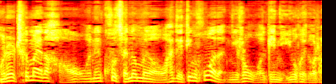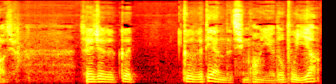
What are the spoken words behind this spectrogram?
我这车卖的好，我连库存都没有，我还得订货的。你说我给你优惠多少去？所以这个各各个店的情况也都不一样。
